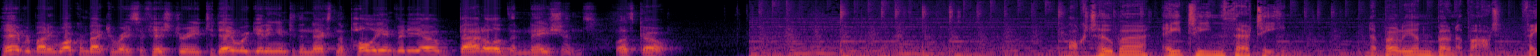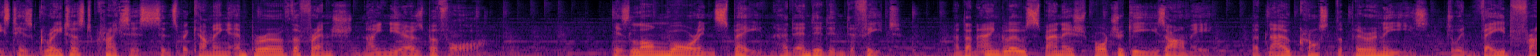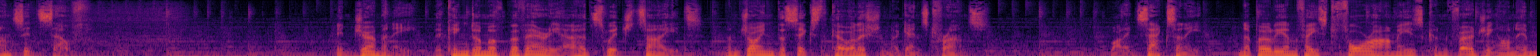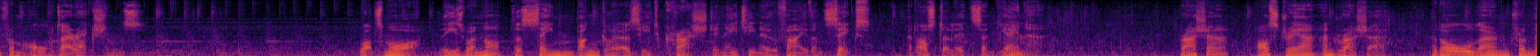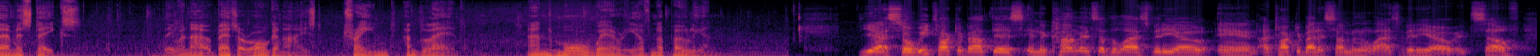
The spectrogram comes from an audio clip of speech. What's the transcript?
Hey everybody, welcome back to Rayce of History. Today we're getting into the next Napoleon video, Battle of the Nations. Let's go. October 1813. Napoleon Bonaparte faced his greatest crisis since becoming Emperor of the French nine years before. His long war in Spain had ended in defeat, and an Anglo-Spanish-Portuguese army had now crossed the Pyrenees to invade France itself. In Germany, the Kingdom of Bavaria had switched sides and joined the Sixth Coalition against France. While in Saxony, Napoleon faced four armies converging on him from all directions. What's more, these were not the same bunglers he'd crushed in 1805 and 6 at Austerlitz and Jena. Prussia, Austria and Russia had all learned from their mistakes. They were now better organised, trained and led, and more wary of Napoleon. Yeah, so we talked about this in the comments of the last video, and I talked about it some in the last video itself.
